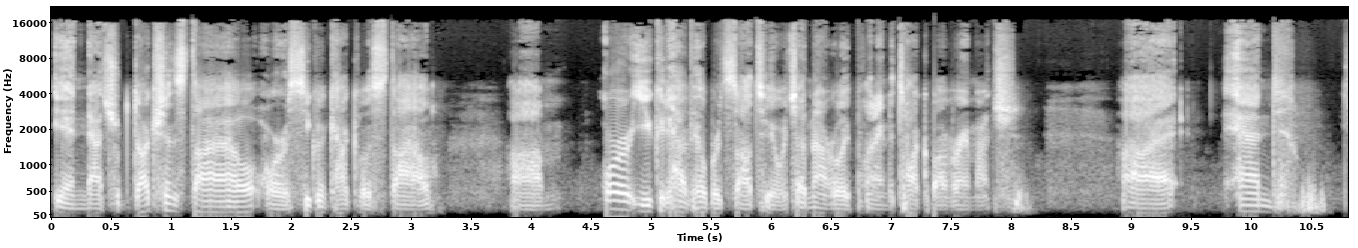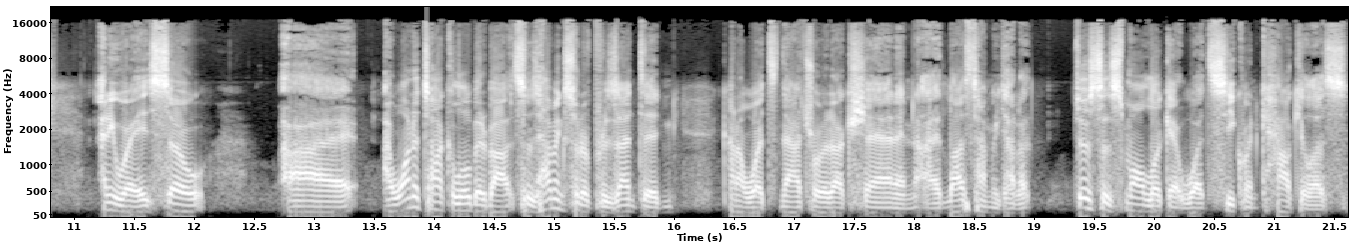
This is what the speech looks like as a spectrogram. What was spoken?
in natural deduction style or sequent calculus style. Um, or you could have Hilbert style too, which I'm not really planning to talk about very much. Uh, and anyway, so uh, I want to talk a little bit about. So, having sort of presented kind of what's natural deduction, and I, last time we had a, just a small look at what sequent calculus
